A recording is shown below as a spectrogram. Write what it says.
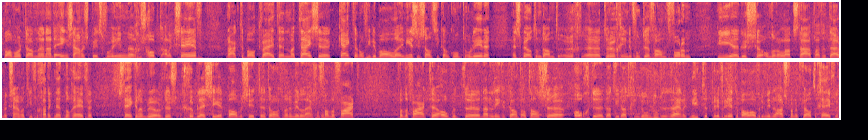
bal wordt dan naar de eenzame spits voorin geschopt. Alexeyev raakt de bal kwijt. En Matthijssen kijkt dan of hij de bal in eerste instantie kan controleren. En speelt hem dan terug, terug in de voeten van Vorm. Die dus onder de lat staat. Laat het duidelijk zijn. Want die vergat ik net nog even. Stekelenburg dus geblesseerd. Balbezit ter hoogte van de middenlijn voor Van der Vaart. Van der Vaart uh, opent uh, naar de linkerkant. Althans uh, oogde dat hij dat ging doen. Doet het uiteindelijk niet. Prefereert de bal over de middenarts van het veld te geven.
